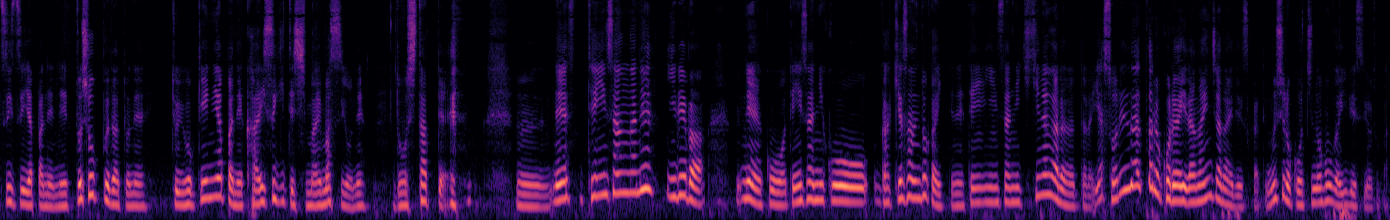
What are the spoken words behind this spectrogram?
ついついやっぱね、ネットショップだとね、余計にやっぱね、買いすぎてしまいますよね。どうしたって。うん、ね、店員さんがね、いれば、ね、こう、店員さんにこう、楽器屋さんとか行ってね、店員さんに聞きながらだったら、いや、それだったらこれはいらないんじゃないですかって、むしろこっちの方がいいですよとか、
